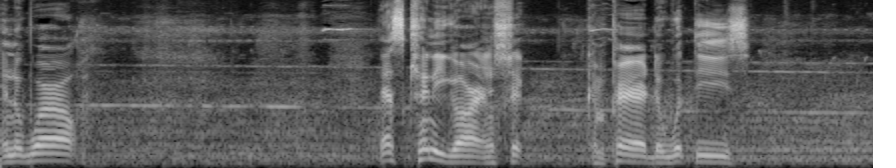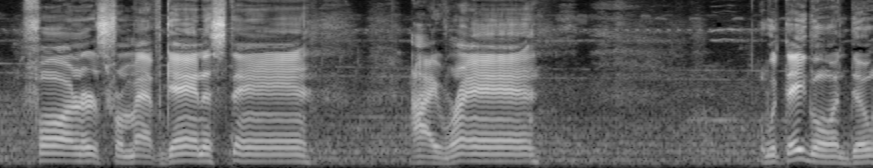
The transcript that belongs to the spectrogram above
in the world, that's kindergarten shit compared to what these foreigners from Afghanistan, Iran, what they gonna do.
